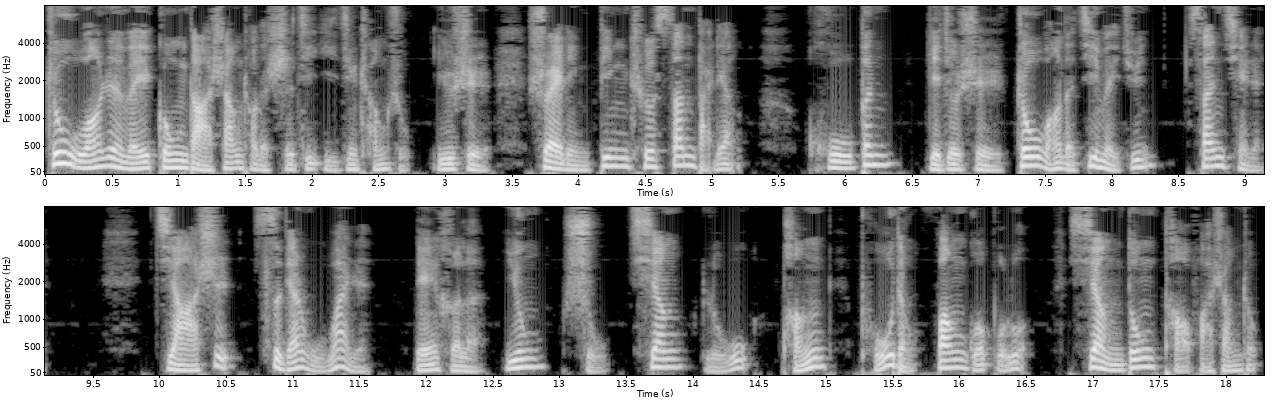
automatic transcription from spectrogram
周武王认为攻打商朝的时机已经成熟，于是率领兵车三百辆，虎贲也就是周王的禁卫军三千人，甲士四点五万人，联合了雍、蜀、羌、卢、彭、蒲等方国部落，向东讨伐商纣。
